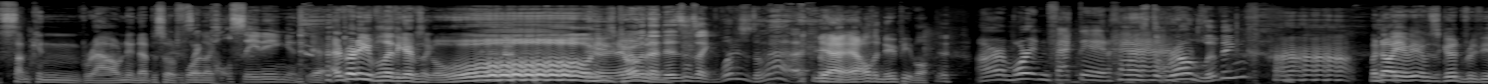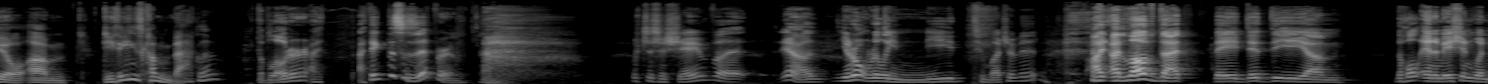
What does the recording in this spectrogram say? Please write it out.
sunken ground in episode four. like, Like, pulsating and yeah, everybody who played the game is like, oh, Yeah, he's coming. that isn't like, what is that? yeah, yeah, all the new people are more infected. Is the ground living? but no, it, it was a good reveal. Um, do you think he's coming back though? The bloater, I I think this is it for him. Which is a shame, but you know, you don't really need too much of it. I, I love that they did the um the whole animation when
